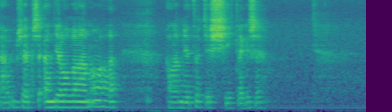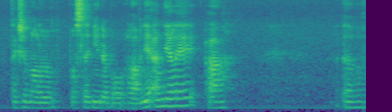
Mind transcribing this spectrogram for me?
Já vím, že je přeandělováno, ale, ale mě to těší, takže, takže maluju poslední dobou hlavně anděly a uh,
